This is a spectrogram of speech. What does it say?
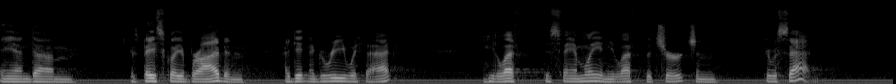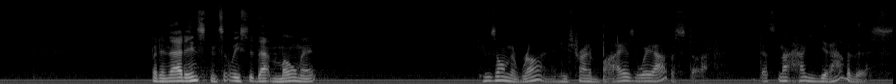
And um, it was basically a bribe, and I didn't agree with that. He left his family and he left the church, and it was sad. But in that instance, at least at that moment, he was on the run and he was trying to buy his way out of stuff. That's not how you get out of this.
